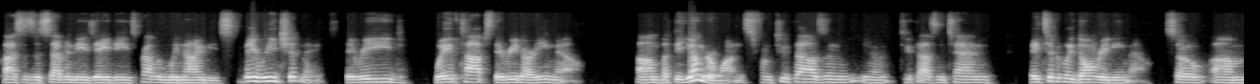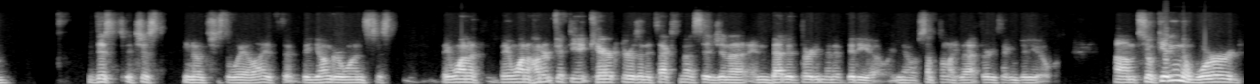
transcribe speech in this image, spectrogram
classes of 70s, 80s, probably 90s, they read shipmates, they read wave tops, they read our email um, but the younger ones from 2000, you know, 2010, they typically don't read email. So um, this, it's just, you know, it's just the way of life. That the younger ones just they want to they want 158 characters in a text message and an embedded 30 minute video, you know, something like that, 30 second video. Um, so getting the word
